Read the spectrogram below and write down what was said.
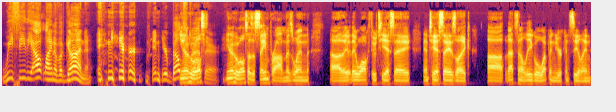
we see the outline of a gun in your in your belt you know who else, there." You know who else has the same problem is when uh, they they walk through TSA and TSA is like, uh, that's an illegal weapon you're concealing.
